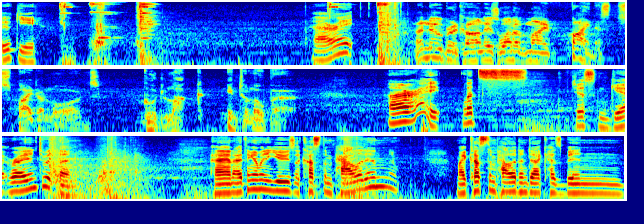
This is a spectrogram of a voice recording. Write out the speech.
Spooky. Alright. Anub'Rekhan is one of my finest spider lords. Good luck, interloper. Alright. Let's just get right into it then. And I think I'm going to use a custom paladin. My custom paladin deck has been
